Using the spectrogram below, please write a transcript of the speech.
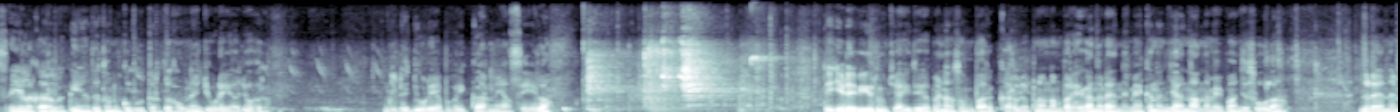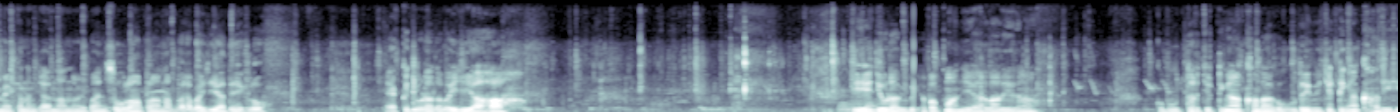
ਸੇਲ ਕਰਨ ਲੱਗੇ ਆ ਤੇ ਤੁਹਾਨੂੰ ਕਬੂਤਰ ਦਿਖਾਉਣੇ ਜੋੜੇ ਆ ਜੋ ਫਿਰ। ਜਿਹੜੇ ਜੋੜੇ ਆਪਾਂ ਬਈ ਕਰਨੇ ਆ ਸੇਲ ਤੇ ਜਿਹੜੇ ਵੀਰ ਨੂੰ ਚਾਹੀਦੇ ਆ ਪਹਿਲਾਂ ਸੰਪਰਕ ਕਰ ਲਿਓ। ਆਪਣਾ ਨੰਬਰ ਹੈਗਾ 9951999516 9951999516 ਆਪਣਾ ਨੰਬਰ ਆ ਬਾਈ ਜੀ ਆ ਦੇਖ ਲਓ। ਇੱਕ ਜੋੜਾ ਤਾਂ ਬਾਈ ਜੀ ਆਹਾ। ਇਹ ਜੋੜਾ ਵੀ ਬਈ ਆਪਾਂ 5000 ਦਾ ਦੇ ਦੇਣਾ। ਕਬੂਤਰ ਚਿੱਟੀਆਂ ਅੱਖਾਂ ਦਾ, ਕਬੂਤਰੀ ਵੀ ਚਿੱਟੀਆਂ ਅੱਖਾਂ ਦੀ।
